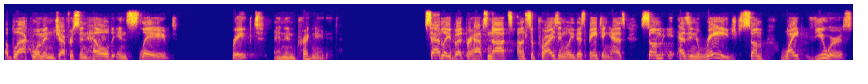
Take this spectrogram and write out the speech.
a Black woman Jefferson held enslaved, raped, and impregnated. Sadly, but perhaps not unsurprisingly, this painting has some has enraged some white viewers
